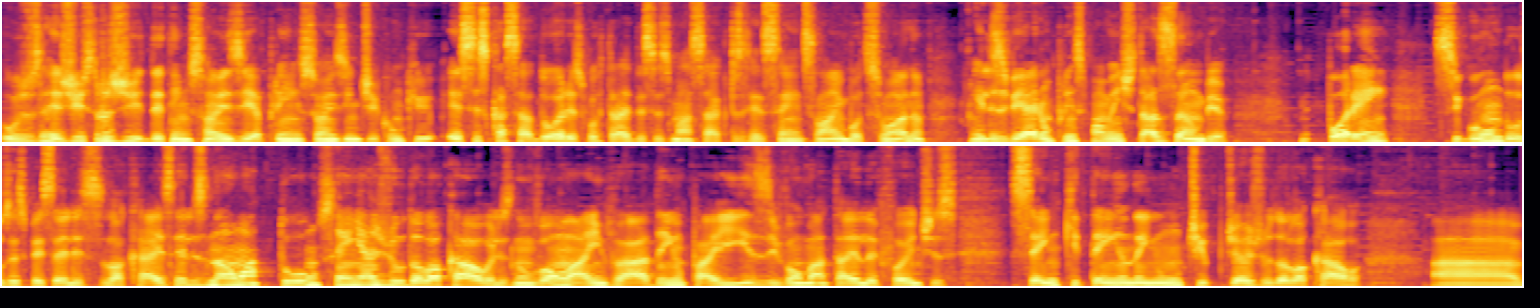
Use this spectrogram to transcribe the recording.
os registros de detenções e apreensões indicam que esses caçadores por trás desses massacres recentes lá em Botsuana, eles vieram principalmente da Zâmbia. Porém, segundo os especialistas locais, eles não atuam sem ajuda local. Eles não vão lá, invadem o país e vão matar elefantes sem que tenham nenhum tipo de ajuda local. Ah,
